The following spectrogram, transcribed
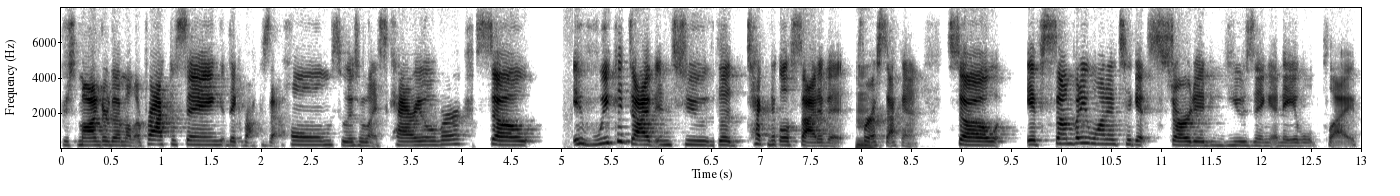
Just monitor them while they're practicing. They can practice at home, so there's a nice carryover. So if we could dive into the technical side of it hmm. for a second. So if somebody wanted to get started using enabled play,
